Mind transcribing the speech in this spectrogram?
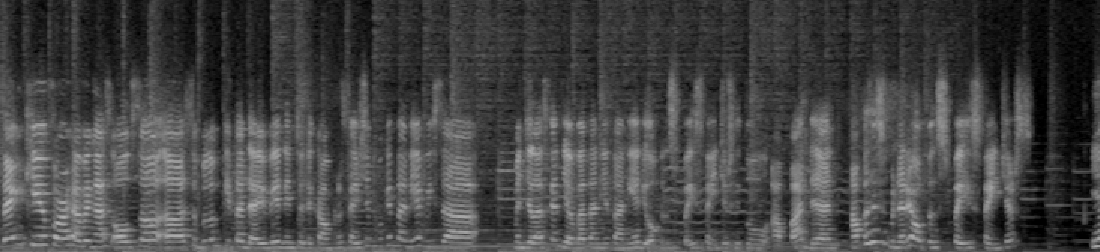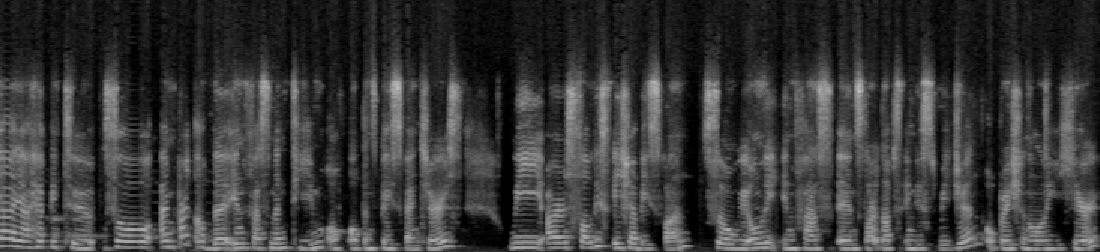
Thank you for having us also. Uh, sebelum kita dive in into the conversation, mungkin Tania bisa menjelaskan jabatannya Tania di Open Space Ventures itu apa dan apa sih sebenarnya Open Space Ventures? Yeah, yeah, happy to. So I'm part of the investment team of Open Space Ventures. We are Southeast Asia based fund, so we only invest in startups in this region operationally here.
